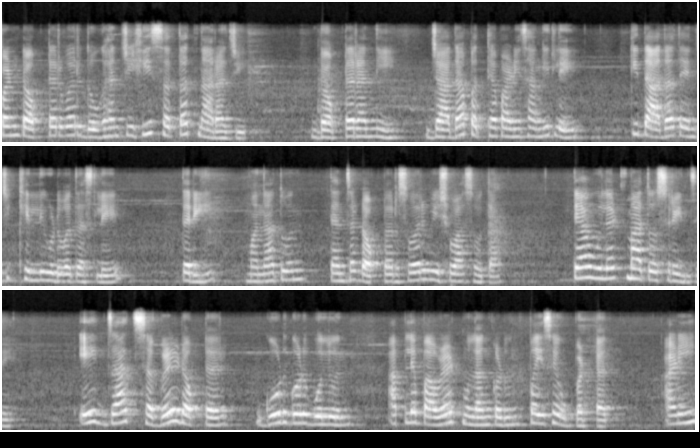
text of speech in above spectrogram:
पण डॉक्टरवर दोघांचीही सतत नाराजी. डॉक्टरांनी जादा पथ्यपाणी सांगितले की दादा त्यांची खिल्ली उडवत असले तरी मनातून त्यांचा डॉक्टर्सवर विश्वास होता. त्या उलट मातोश्रींचे. एक जात सगळे डॉक्टर गोड गोड बोलून आपल्या बावळट मुलांकडून पैसे उपटतात आणि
